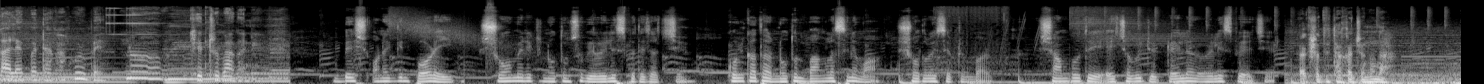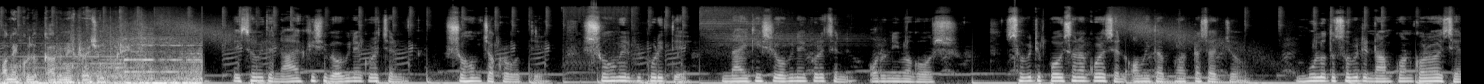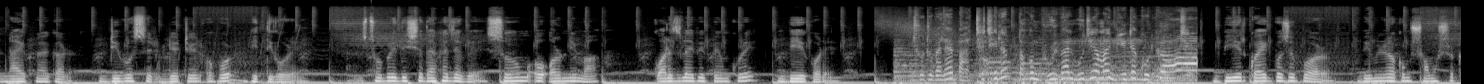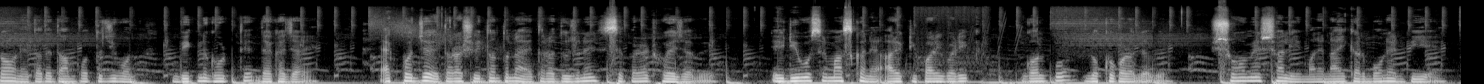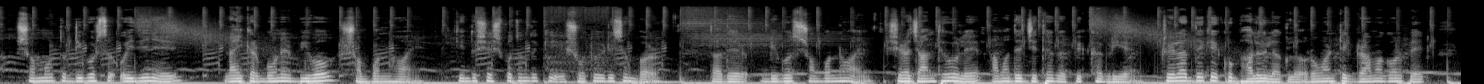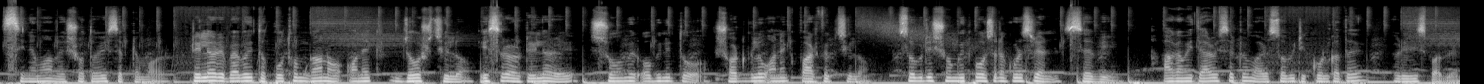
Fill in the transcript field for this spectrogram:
কাল একবার দেখা করবে? ক্ষেত্র বাগানে। বেশ অনেকদিন পরেই সোহমের একটি নতুন ছবি রিলিজ পেতে যাচ্ছে। কলকাতার নতুন বাংলা সিনেমা সতেরোই সেপ্টেম্বর। সম্প্রতি এই ছবিটির ট্রেলার রিলিজ পেয়েছে। একসাথে থাকার জন্য না অনেকগুলো কারণের প্রয়োজন পড়ে। এই ছবিতে নায়ক হিসেবে অভিনয় করেছেন সোহম চক্রবর্তী। সোহমের বিপরীতে নায়ক হিসেবে অভিনয় করেছেন অরুণিমা ঘোষ। ছবিটি পরিচালনা করেছেন অমিতাভ ভট্টাচার্য। মূলত ছবিটির নামকরণ করা হয়েছে নায়ক নায়িকার ডিভোর্সের ডেটের ওপর ভিত্তি করে। ছবির দৃশ্যে দেখা যাবে সোম ও অরুণিমা কলেজ লাইফে প্রেম করে বিয়ে করে। ছোটবেলায় বাচ্চা ছিলাম তখন ভুলভাল বুঝিয়ে আমার বিয়েটা করে বিয়ের কয়েক বছর পর বিভিন্ন রকম সমস্যার কারণে তাদের দাম্পত্য জীবন বিঘ্ন ঘটতে দেখা যায়। এক পর্যায়ে তারা সিদ্ধান্ত নেয় তারা দুজনে সেপারেট হয়ে যাবে। এই ডিভোর্সের মাঝখানে আরেকটি পারিবারিক গল্প লক্ষ্য করা যাবে। সোহমের শালী মানে নায়িকার বোনের বিয়ে। সম্ভবত ডিভোর্সের ওই দিনে নায়িকার বোনের বিবাহ সম্পন্ন হয়। কিন্তু শেষ পর্যন্ত কি সতেরোই ডিসেম্বর তাদের ডিভোর্স সম্পন্ন হয়? সেটা জানতে হলে আমাদের যেতে হবে প্রেক্ষাগৃহে। ট্রেলার দেখে খুব ভালোই লাগল রোমান্টিক ড্রামা গল্পের সিনেমা হবে সতেরোই সেপ্টেম্বর। ট্রেলারে ব্যবহৃত প্রথম গানও অনেক জোশ ছিল। এছাড়াও ট্রেলারে সৌমের অভিনীত শটগুলো অনেক পারফেক্ট ছিল। ছবিটির সংগীত পরিচালনা করেছিলেন সেভি। আগামী তেরোই সেপ্টেম্বর ছবিটি কলকাতায় রিলিজ পাবে।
